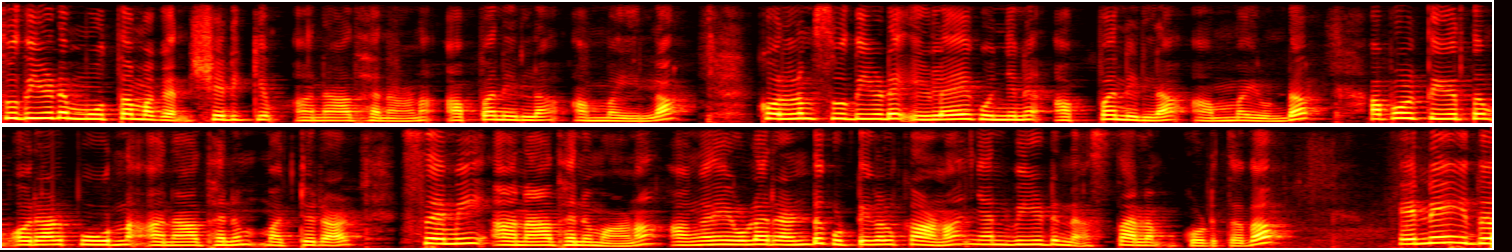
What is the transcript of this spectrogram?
സുധിയുടെ മൂത്ത മകൻ ശരിക്കും അനാഥനാണ്. അപ്പനില്ല അമ്മയില്ല. കൊല്ലം സുധിയുടെ ഇളയ കുഞ്ഞിന് അപ്പനില്ല അമ്മയുണ്ട്. അപ്പോൾ തീർത്തും ഒരാൾ പൂർണ അനാഥനും മറ്റൊരാൾ സെമി അനാഥനുമാണ്. അങ്ങനെയുള്ള രണ്ട് കുട്ടികൾക്കാണ് ഞാൻ വീടിന് സ്ഥലം കൊടുത്തത്. എന്നെ ഇത്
